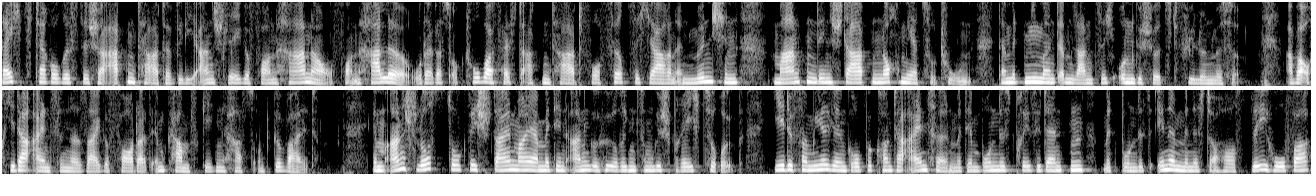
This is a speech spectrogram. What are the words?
Rechtsterroristische Attentate wie die Anschläge von Hanau, von Halle oder das Oktoberfestattentat vor 40 Jahren in München mahnten den Staaten noch mehr zu tun, damit niemand im Land sich ungeschützt fühlen müsse. Aber auch jeder Einzelne sei gefordert im Kampf gegen Hass und Gewalt. Im Anschluss zog sich Steinmeier mit den Angehörigen zum Gespräch zurück. Jede Familiengruppe konnte einzeln mit dem Bundespräsidenten, mit Bundesinnenminister Horst Seehofer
